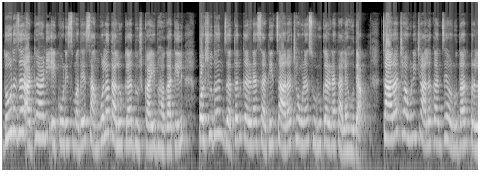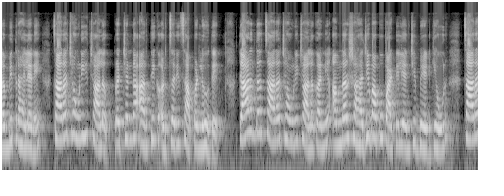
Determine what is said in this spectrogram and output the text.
दोन हजार अठरा आणि एकोणीसमध्ये सांगोला तालुक्यात दुष्काळी भागातील पशुधन जतन करण्यासाठी चारा छावण्या सुरू करण्यात आल्या होत्या. चारा छावणी चालकांचे अनुदान प्रलंबित राहिल्याने चारा छावणी चालक प्रचंड आर्थिक अडचणीत सापडले होते. त्यानंतर चारा छावणी चालकांनी आमदार शहाजी बापू पाटील यांची भेट घेऊन चारा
